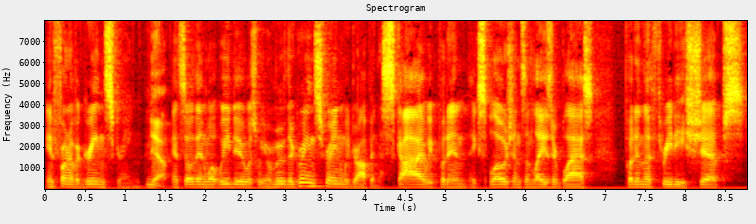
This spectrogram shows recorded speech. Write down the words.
in front of a green screen. Yeah. And so then what we do is we remove the green screen, we drop in a sky, we put in explosions and laser blasts, put in the 3D ships,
